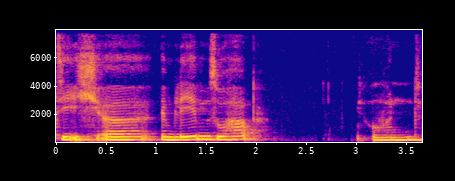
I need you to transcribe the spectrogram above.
die ich äh, im Leben so habe. Und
